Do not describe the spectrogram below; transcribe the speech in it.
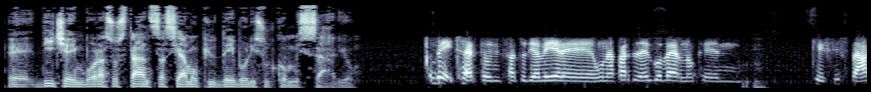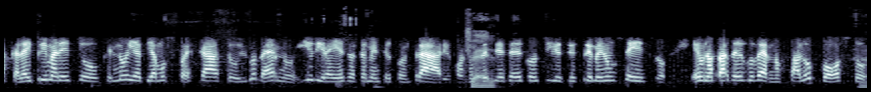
eh, dice in buona sostanza siamo più deboli sul commissario. Beh, certo, il fatto di avere una parte del governo che che si spacca. Lei prima ha detto che noi abbiamo spaccato il governo, io direi esattamente il contrario. Quando Certo. un Presidente del Consiglio si esprime in un senso e una parte del governo fa l'opposto,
